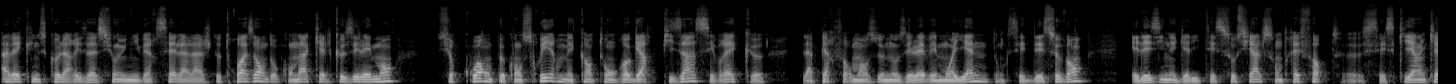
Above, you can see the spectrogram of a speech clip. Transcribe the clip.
avec une scolarisation universelle à l'âge de 3 ans. Donc on a quelques éléments sur quoi on peut construire, mais quand on regarde PISA, c'est vrai que la performance de nos élèves est moyenne, donc c'est décevant et les inégalités sociales sont très fortes. Euh, c'est ce qui est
